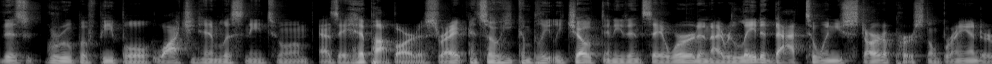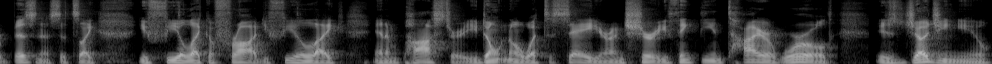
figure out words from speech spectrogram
this group of people watching him, listening to him as a hip hop artist, right? And so he completely choked and he didn't say a word. And I related that to when you start a personal brand or business. It's like you feel like a fraud, you feel like an imposter, you don't know what to say, you're unsure, you think the entire world is judging you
